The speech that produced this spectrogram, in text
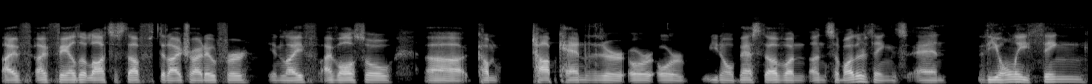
I've I've failed at lots of stuff that I tried out for in life. I've also uh, come top candidate or, or or you know best of on on some other things, and the only thing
